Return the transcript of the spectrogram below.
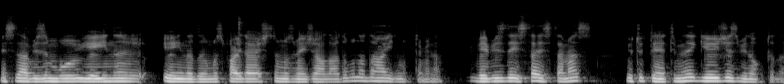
Mesela bizim bu yayını yayınladığımız, paylaştığımız mecralarda buna dahil muhtemelen. Ve biz de ister istemez YouTube denetimine gireceğiz bir noktada.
